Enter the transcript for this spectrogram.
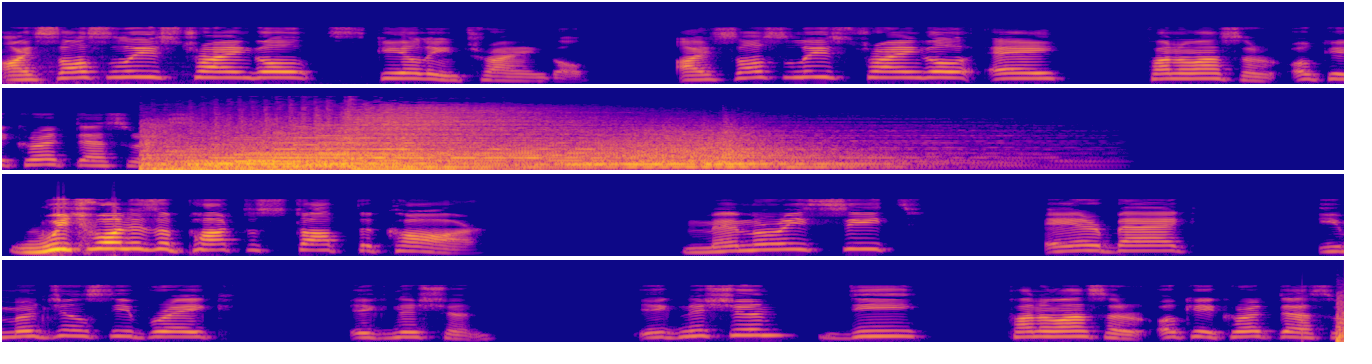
Isosceles triangle, scalene triangle. Isosceles triangle, A, final answer. Okay, correct answer is. Which one is a part to stop the car? Memory seat, airbag, emergency brake, ignition. Ignition, D, final answer. Okay, correct answer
